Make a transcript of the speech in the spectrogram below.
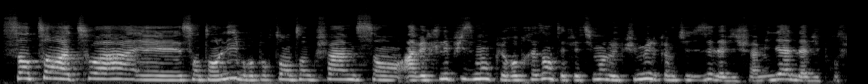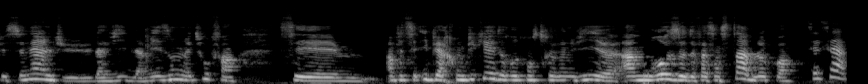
Sans temps à toi et sans temps libre pour toi en tant que femme, sans avec l'épuisement que représente effectivement le cumul, comme tu disais, de la vie familiale, de la vie professionnelle, du, la vie de la maison et tout. Enfin, c'est en fait c'est hyper compliqué de reconstruire une vie euh, amoureuse de façon stable quoi. C'est ça.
